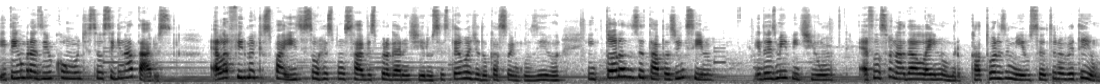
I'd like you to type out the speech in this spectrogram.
e tem o Brasil como um de seus signatários. Ela afirma que os países são responsáveis por garantir um sistema de educação inclusiva em todas as etapas de ensino. Em 2021, é sancionada a Lei nº 14.191,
